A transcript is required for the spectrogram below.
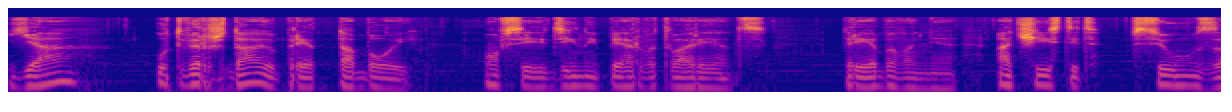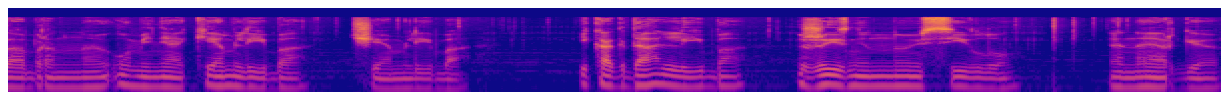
Я утверждаю пред Тобой, о всеединый Первотворец, требование очистить всю забранную у меня кем-либо, чем-либо и когда-либо жизненную силу, энергию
